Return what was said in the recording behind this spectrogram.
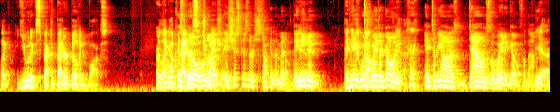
Like you would expect better building blocks, or like Well, a better no, well, no, situation. it's just because they're stuck in the middle. They need to they need pick which dump. way they're going. Yeah. and to be honest, down's the way to go for them. Yeah,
